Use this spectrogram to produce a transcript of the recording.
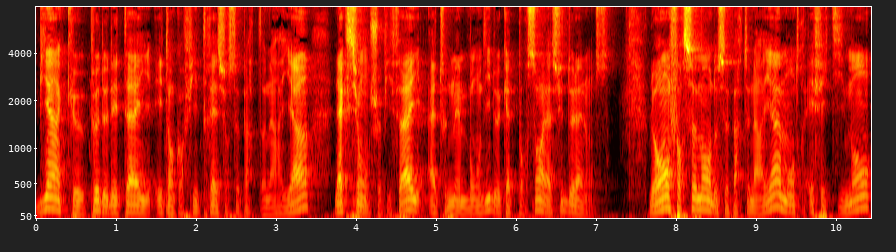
Bien que peu de détails aient encore filtré sur ce partenariat, l'action Shopify a tout de même bondi de 4% à la suite de l'annonce. Le renforcement de ce partenariat montre effectivement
